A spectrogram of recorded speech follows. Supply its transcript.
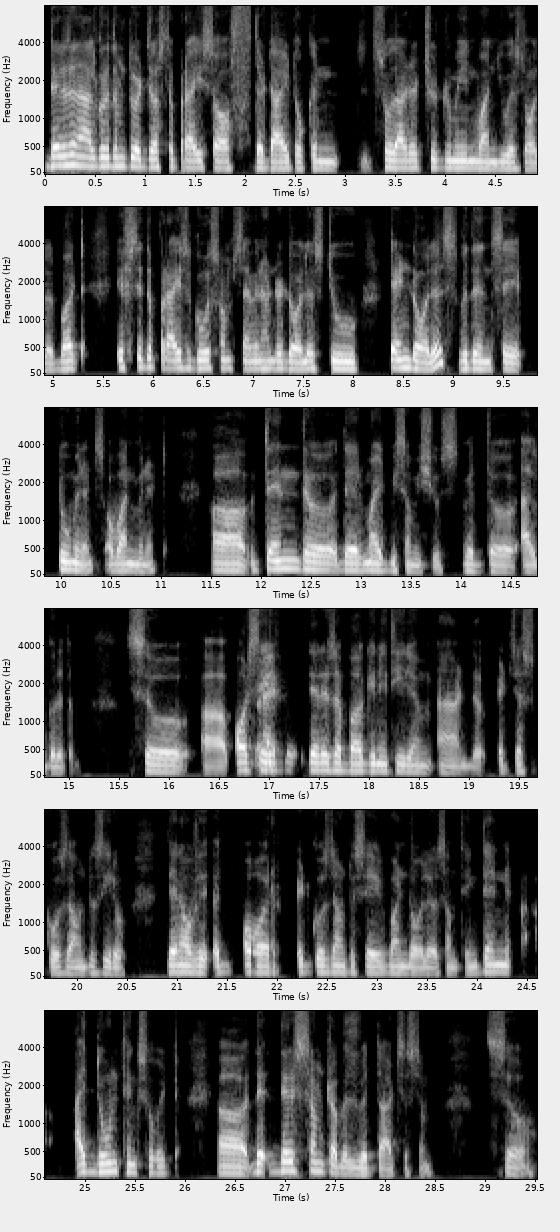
there is an algorithm to adjust the price of the dai token so that it should remain one us dollar. But if say the price goes from $700 to $10 within say two minutes or one minute uh, then the, there might be some issues with the algorithm so, uh, or say right. there is a bug in Ethereum and it just goes down to zero, then uh, or it goes down to say one dollar or something. Then I don't think so. It uh, th- there's some trouble with that system. So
